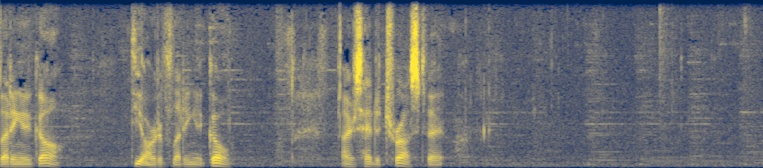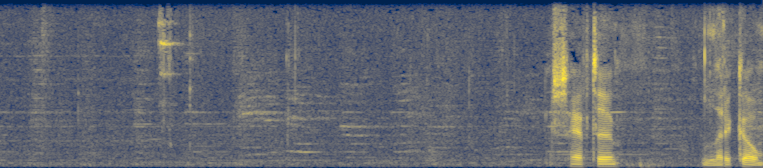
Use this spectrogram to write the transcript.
letting it go. The art of letting it go. I just had to trust that just have to let it go.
